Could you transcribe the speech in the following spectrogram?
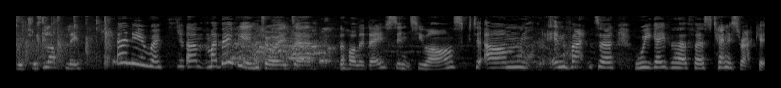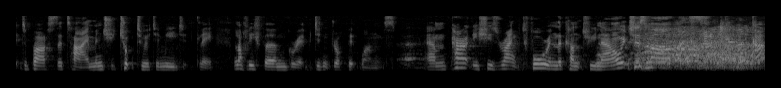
Which is lovely. Anyway, um, my baby enjoyed uh, the holiday, since you asked. Um, in fact, uh, we gave her her first tennis racket to pass the time, and she took to it immediately. Lovely firm grip, didn't drop it once. Um, apparently, she's ranked four in the country now, which is marvellous.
